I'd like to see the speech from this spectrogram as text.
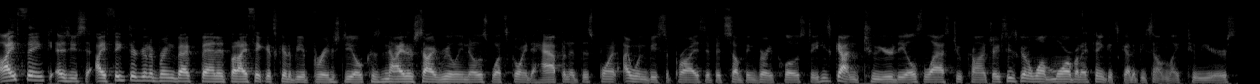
I think, as you said, I think they're going to bring back Bennett, but I think it's going to be a bridge deal because neither side really knows what's going to happen at this point. I wouldn't be surprised if it's something very close to. He's gotten two-year deals the last two contracts. He's going to want more, but I think it's got to be something like two years.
